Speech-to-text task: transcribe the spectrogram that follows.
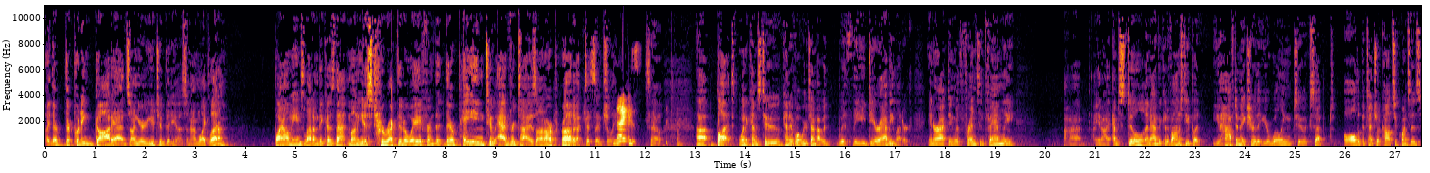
Like, they're they're putting God ads on your YouTube videos," and I'm like, "Let them. By all means, let them because that money is directed away from the. They're paying to advertise on our product, essentially. nice. So, uh, but when it comes to kind of what we were talking about with, with the Dear Abby letter, interacting with friends and family, uh, you know, I, I'm still an advocate of honesty, but you have to make sure that you're willing to accept all the potential consequences.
